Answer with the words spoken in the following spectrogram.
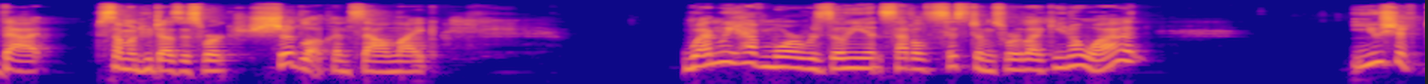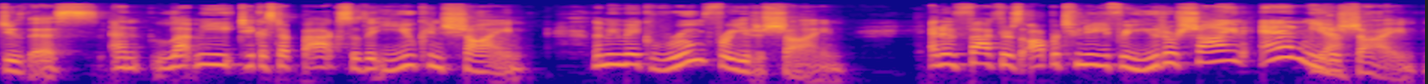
that someone who does this work should look and sound like. When we have more resilient, settled systems, we're like, you know what? You should do this and let me take a step back so that you can shine. Let me make room for you to shine. And in fact, there's opportunity for you to shine and me yeah. to shine.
